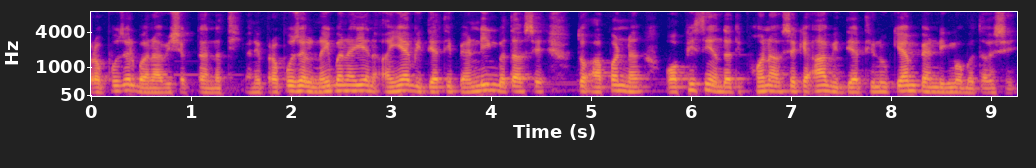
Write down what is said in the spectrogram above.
પ્રપોઝલ બનાવી શકતા નથી. અને પ્રપોઝલ નહીં બનાવીએ અને અહીંયા વિદ્યાર્થી પેન્ડિંગ બતાવશે, તો આપણને ઓફિસની અંદરથી ફોન આવશે કે આ વિદ્યાર્થીનું કેમ પેન્ડિંગમાં બતાવશે.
